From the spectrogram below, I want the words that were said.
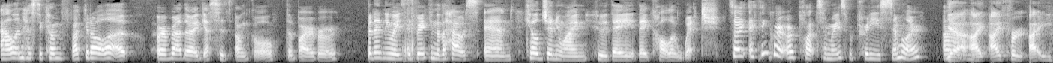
Alan has to come fuck it all up. Or rather, I guess his uncle, the barber. But anyways, they break into the house and kill Genuine, who they, they call a witch. So I, I think our, our plot summaries were pretty similar. yeah Um, i i for i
